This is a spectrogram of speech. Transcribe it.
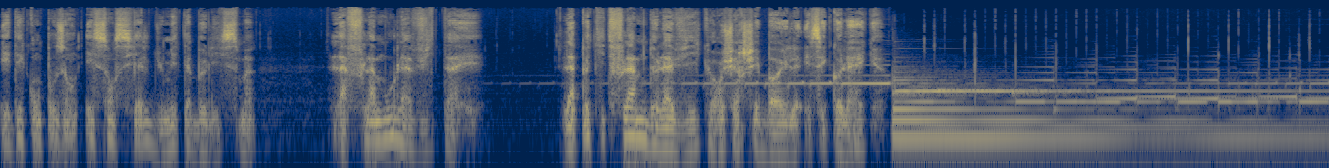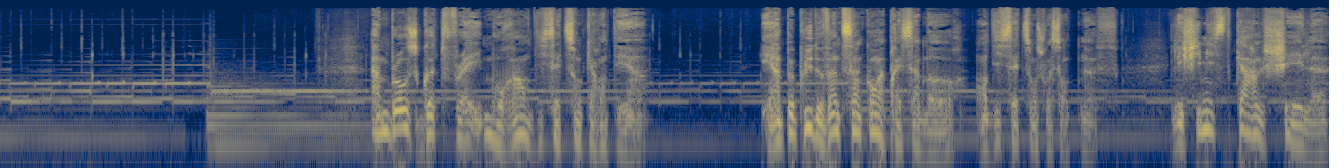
et des composants essentiels du métabolisme, la flammula vitae la petite flamme de la vie que recherchaient Boyle et ses collègues. Ambrose Godfrey mourra en 1741. Et un peu plus de 25 ans après sa mort, en 1769, les chimistes Karl Scheele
